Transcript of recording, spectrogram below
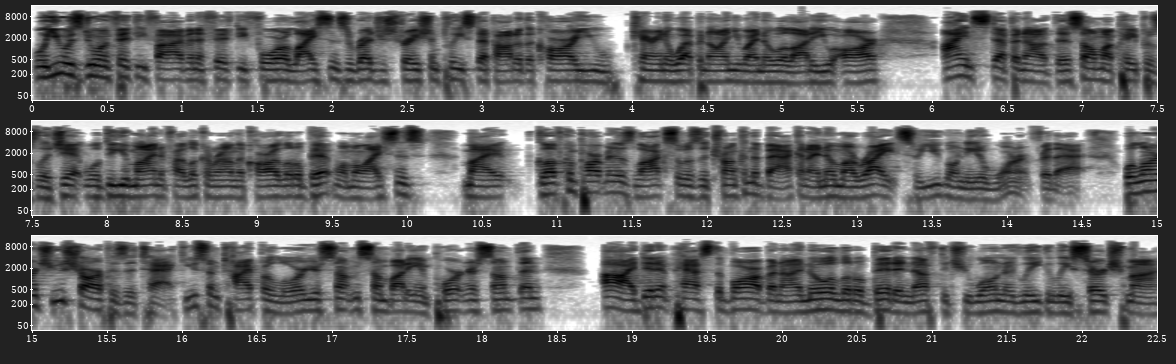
well, you was doing 55 and a 54, license and registration. Please step out of the car. You carrying a weapon on you. I know a lot of you are. I ain't stepping out this. All my papers legit. Well, do you mind if I look around the car a little bit? Well, my license, my glove compartment is locked, so is the trunk in the back, and I know my rights, so you gonna need a warrant for that. Well, aren't you sharp as a tack? You some type of lawyer, or something, somebody important or something? Ah, I didn't pass the bar, but I know a little bit enough that you won't illegally search my.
